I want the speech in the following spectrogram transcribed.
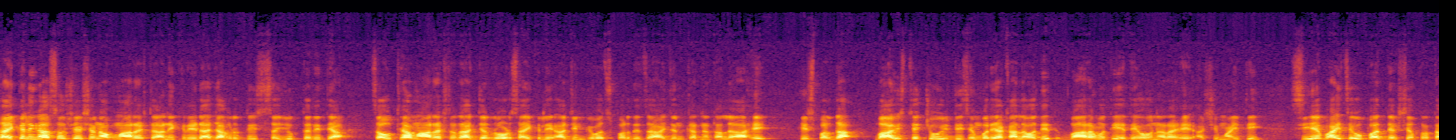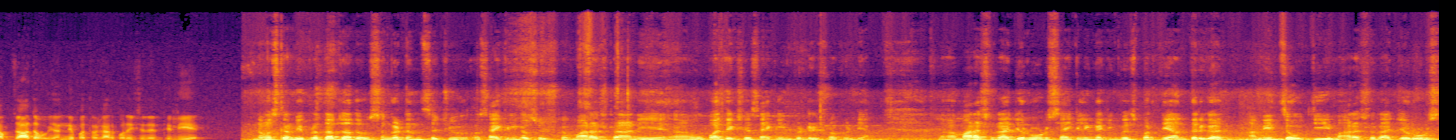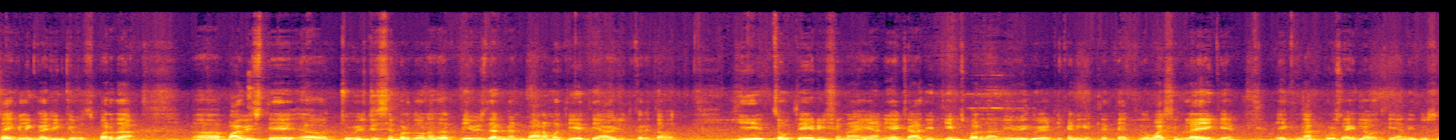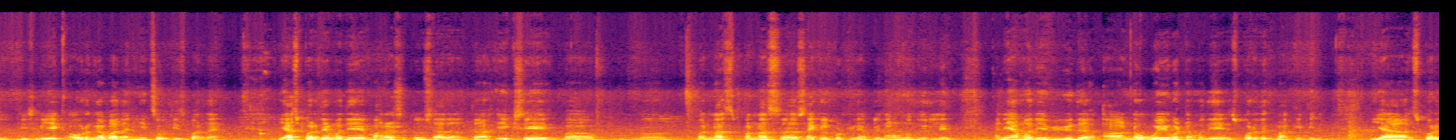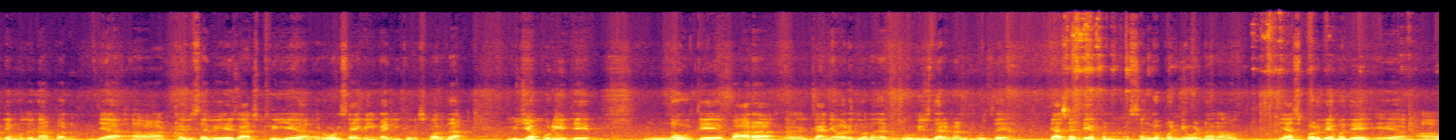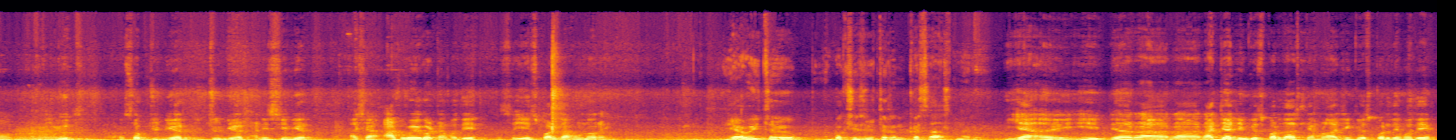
Cycling association of Maharashtra आणि क्रीडा जागृती संयुक्तरित्या चौथ्या महाराष्ट्र राज्य रोड सायकलिंग अजिंक्यपद स्पर्धेचं आयोजन करण्यात आलं आहे. ही स्पर्धा बावीस ते चोवीस डिसेंबर या कालावधीत बारामती येथे होणार आहे अशी माहिती सी एफ आयचे उपाध्यक्ष प्रताप जाधव यांनी पत्रकार परिषदेत दिली आहे. नमस्कार मी प्रताप जाधव संघटन सचिव सायकलिंग असोसिएशन महाराष्ट्र आणि उपाध्यक्ष cycling federation of India. Maharashtra राज्य रोड सायकलिंग अजिंक्य स्पर्धेअंतर्गत आम्ही चौथी महाराष्ट्र राज्य रोड सायकलिंग अजिंक्य स्पर्धा बावीस ते चोवीस डिसेंबर दोन हजार तेवीस दरम्यान बारामती येथे आयोजित करीत आहोत. ही चौथे एडिशन आहे आणि याच्या आधी तीन स्पर्धा आम्ही वेगवेगळ्या ठिकाणी घेतल्या त्यात वाशिमला एक आहे एक नागपूर साईडला होती आणि दुसरी तिसरी एक औरंगाबाद आणि ही चौथी स्पर्धा आहे. या स्पर्धेमध्ये महाराष्ट्रातून साधारणतः एकशे पन्नास पन्नास सायकलपटूंनी आपले नाव नोंदवलेले आहेत. आणि यामध्ये विविध नऊ वयोगटामध्ये स्पर्धक भाग घेतील. या स्पर्धेमधून आपण ज्या अठ्ठावीसावी राष्ट्रीय रोड सायकलिंग अजिंक्य स्पर्धा विजापूर येथे नऊ ते बारा जानेवारी दोन हजार चोवीस दरम्यान होत आहे. त्यासाठी आपण संघ पण निवडणार आहोत. या स्पर्धेमध्ये यूथ सब ज्युनियर ज्युनियर आणि सिनियर अशा आठ वयोगटामध्ये हे स्पर्धा होणार आहे. यावेळीचं बक्षीस वितरण कसं असणार आहे? या ही रा रा राज्य अजिंक्य स्पर्धा असल्यामुळं अजिंक्य स्पर्धेमध्ये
